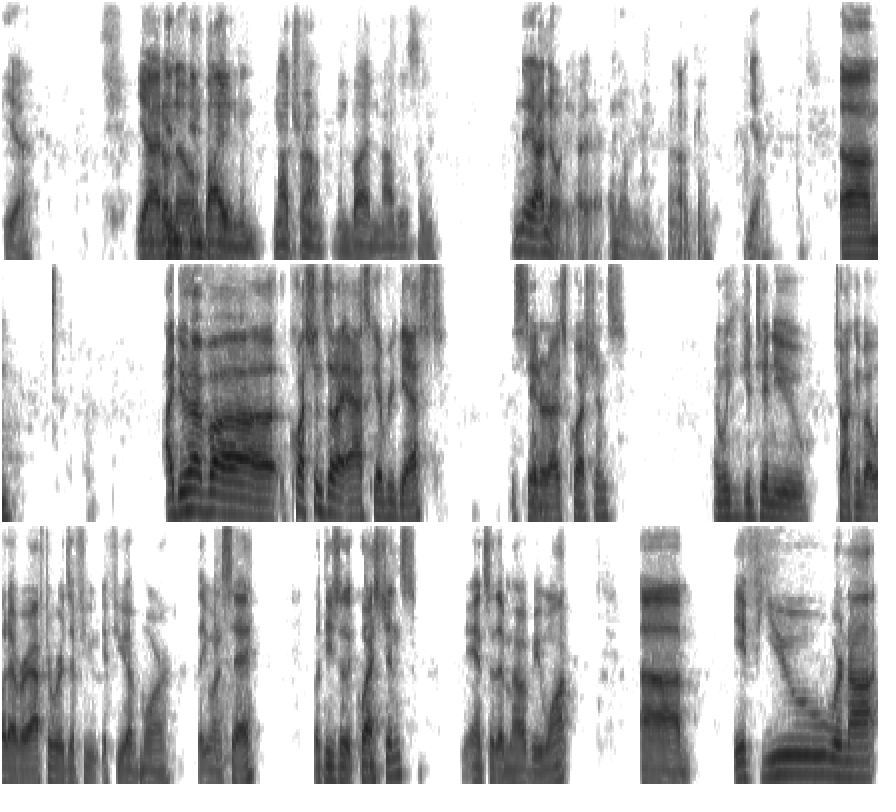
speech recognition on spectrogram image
Yeah. Yeah, I don't in, know. In Biden and not Trump, and Biden, obviously. yeah, I know. I, I know what you mean. Oh, okay. Yeah. Um, I do have uh, questions that I ask every guest, the standardized questions, and we can continue talking about whatever afterwards if you if you have more that you want to say. But these are the questions. You answer them however you want. Um, if you were not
